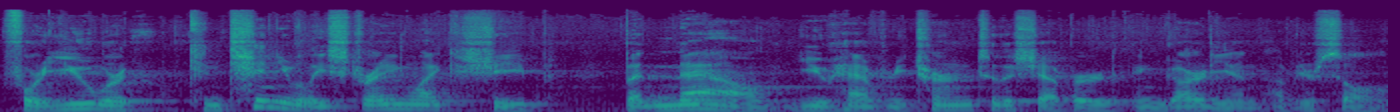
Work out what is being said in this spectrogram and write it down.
For you were continually straying like sheep, but now you have returned to the shepherd and guardian of your soul.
